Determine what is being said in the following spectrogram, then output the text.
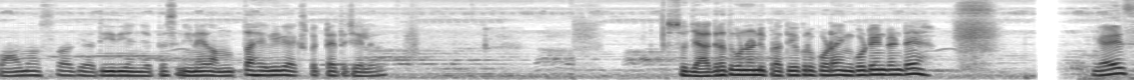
పాము వస్తుంది అది ఇది అని చెప్పేసి నేనైతే అంత హెవీగా ఎక్స్పెక్ట్ అయితే చేయలేదు. సో జాగ్రత్తగా ఉండండి ప్రతి ఒక్కరు కూడా. ఇంకోటి ఏంటంటే గైస్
